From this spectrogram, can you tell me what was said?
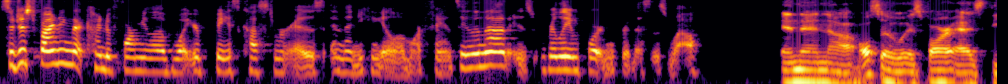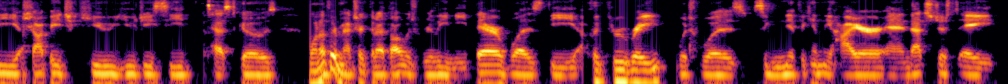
so just finding that kind of formula of what your base customer is, and then you can get a little more fancy than that is really important for this as well. And then uh, also, as far as the Shop HQ UGC test goes, one other metric that I thought was really neat there was the click through rate, which was significantly higher. And that's just a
